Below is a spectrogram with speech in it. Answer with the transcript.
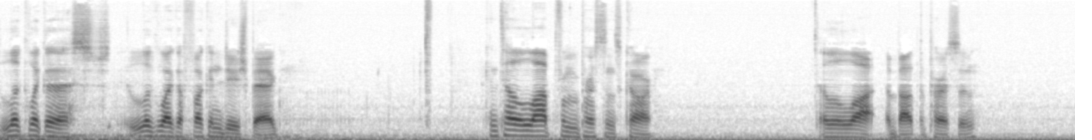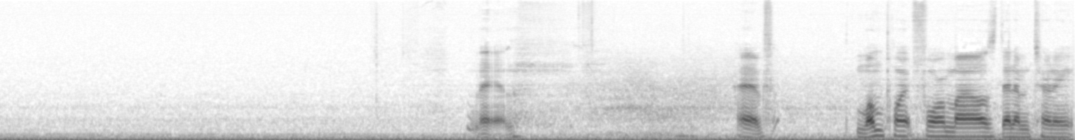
Look like a look like a fucking douchebag. Can tell a lot from a person's car. Tell a lot about the person. Man. I have 1.4 miles, then I'm turning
